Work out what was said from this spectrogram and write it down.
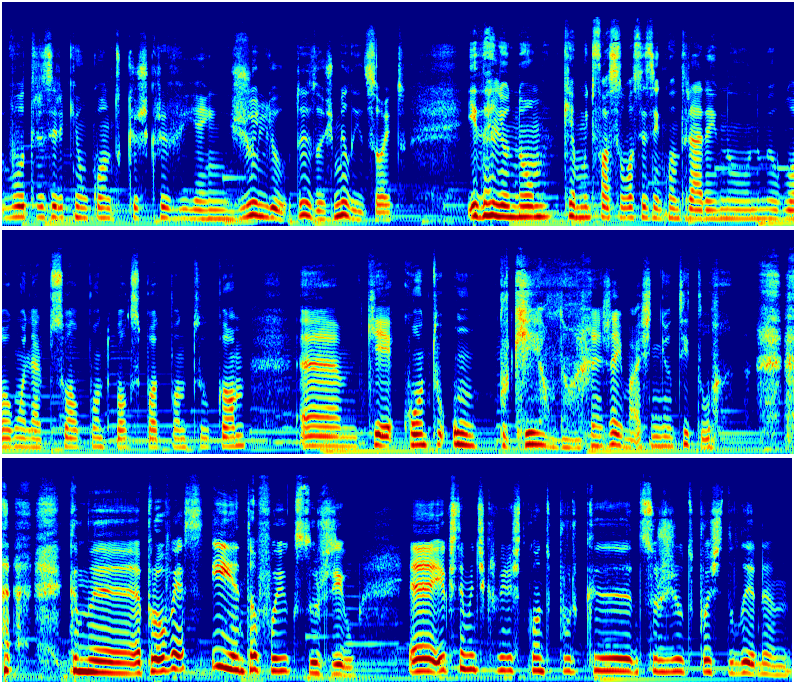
vou trazer aqui um conto que eu escrevi em julho de 2018 e dei-lhe o um nome que é muito fácil vocês encontrarem no, no meu blog, olharpessoal.blogspot.com, um, que é Conto 1, porque eu não arranjei mais nenhum título que me aprovesse e então foi o que surgiu. Uh, eu gostei muito de escrever este conto porque surgiu depois de ler um,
